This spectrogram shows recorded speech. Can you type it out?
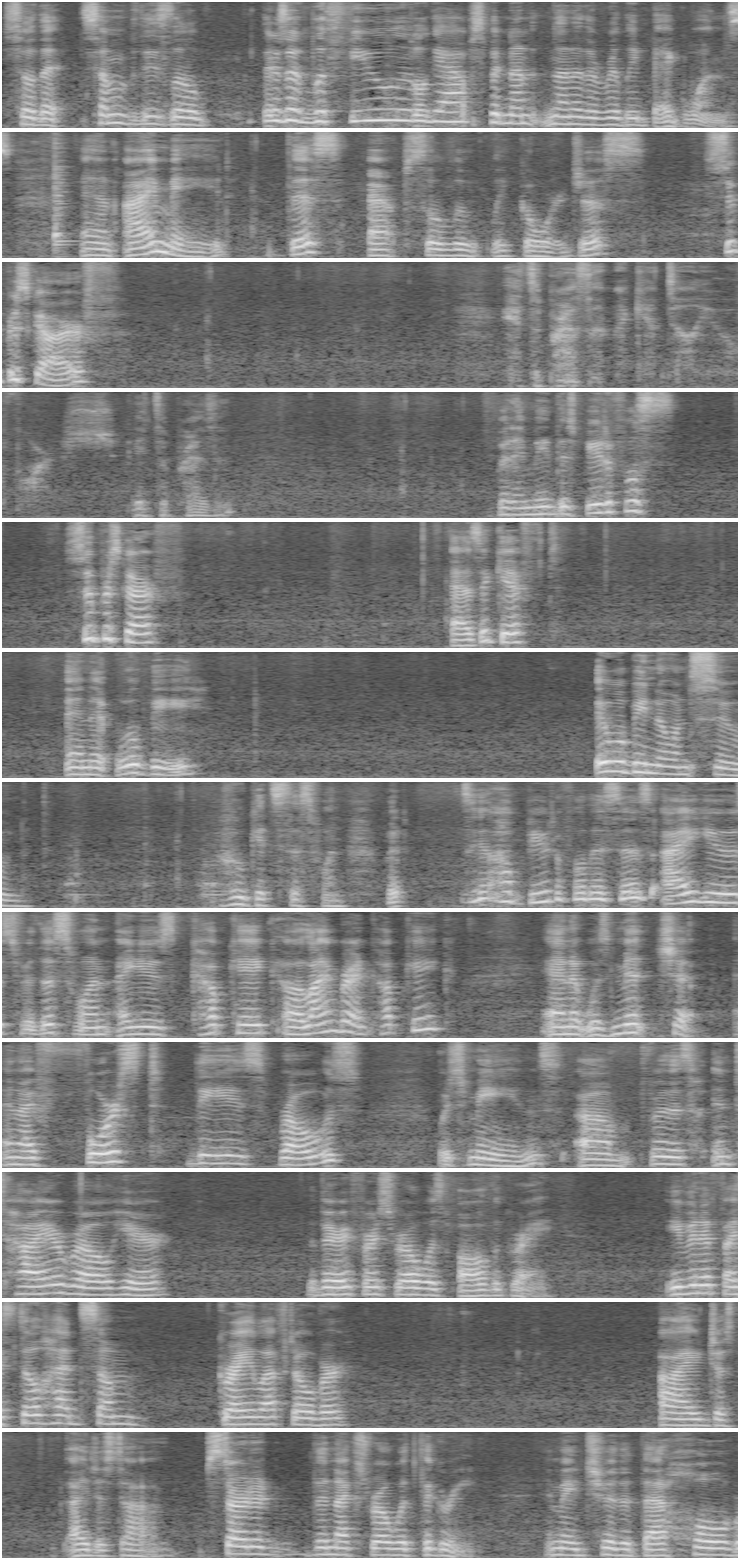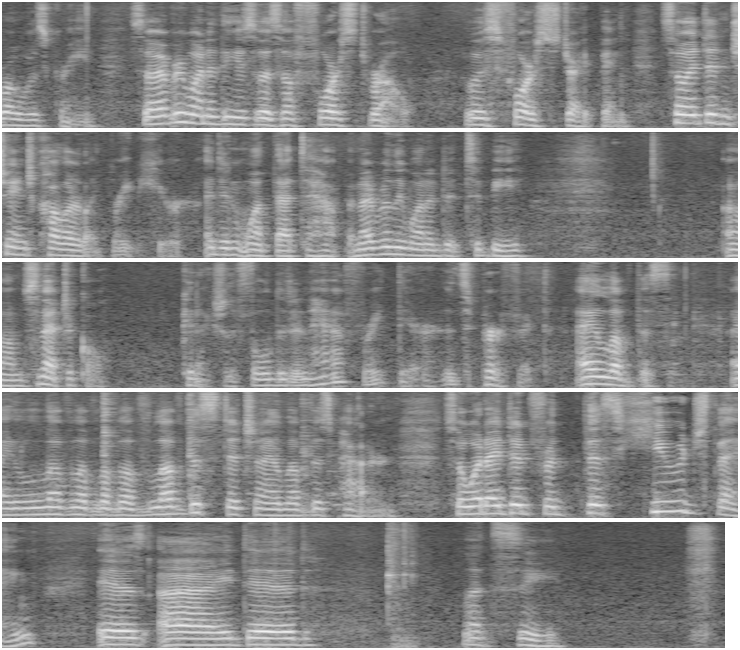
so that some of these little, there's a few little gaps, but none, none of the really big ones. And I made this absolutely gorgeous super scarf. It's a present, I can't tell you for, shh, it's a present. But I made this beautiful super scarf as a gift and it will be it will be known soon who gets this one. But see how beautiful this is? I used for this one, I used cupcake, uh, Lion Brand cupcake, and it was mint chip. And I forced these rows, which means um, for this entire row here, the very first row was all the gray. Even if I still had some gray left over, I just I just uh, started the next row with the green and made sure that that whole row was green. So every one of these was a forced row. It was forced striping. So it didn't change color like right here. I didn't want that to happen. I really wanted it to be um, symmetrical. You can actually fold it in half right there. It's perfect. I love this. I love, love, love, love, love this stitch and I love this pattern. So what I did for this huge thing is I did, let's see.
